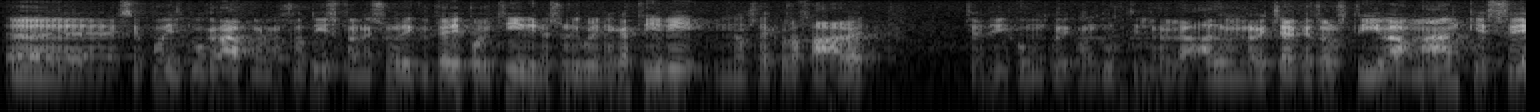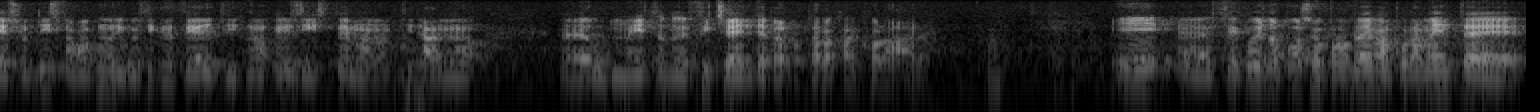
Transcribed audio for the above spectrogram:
eh, se poi il tuo grafo non soddisfa nessuno dei criteri positivi, nessuno di quelli negativi, non sai cosa fare, cioè devi comunque ricondurti a una ricerca esaustiva, ma anche se soddisfa qualcuno di questi criteri ti dicono che esiste, ma non ti danno eh, un metodo efficiente per poterlo calcolare. E eh, se questo fosse un problema puramente,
